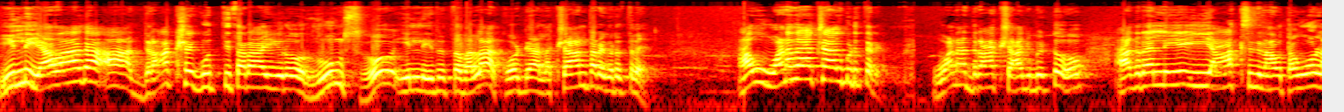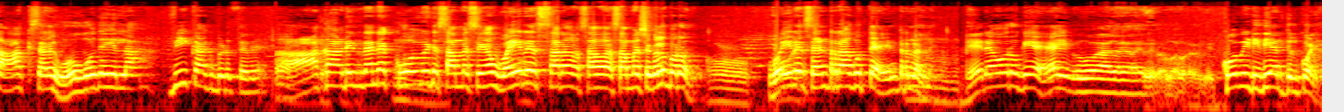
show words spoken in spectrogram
ಇಲ್ಲಿ ಯಾವಾಗ ಆ ದ್ರಾಕ್ಷ ಗುತ್ತಿ ಥರ ಇರೋ ರೂಮ್ಸು ಇಲ್ಲಿ ಇರುತ್ತವಲ್ಲ ಕೋಟ್ಯ ಲಕ್ಷಾಂತರವಿರುತ್ತವೆ. ಅವು ಒಣ ದ್ರಾಕ್ಷ ಆಗಿಬಿಡ್ತಾರೆ ಒಣ ದ್ರಾಕ್ಷ ಆಗಿಬಿಟ್ಟು ಅದರಲ್ಲಿ ಈ ಆಕ್ಸಿಜನ್ ನಾವು ತಗೊಳ್ಳೋ ಆಕ್ಸಿಜನ್ ಹೋಗೋದೇ ಇಲ್ಲ. ವೀಕ್ ಆಗಿಬಿಡುತ್ತವೆ. ಆ ಕಾರಣದಿಂದಾನೇ ಕೋವಿಡ್ ಸಮಸ್ಯೆ ವೈರಸ್ ಸರ ಸಮಸ್ಯೆಗಳು ಬರೋದು. ವೈರಸ್ ಎಂಟರ್ ಆಗುತ್ತೆ ಇಂಟರ್ನಲ್ಲಿ ಬೇರೆಯವ್ರಿಗೆ ಕೋವಿಡ್ ಇದೆ ಅಂತ ತಿಳ್ಕೊಳ್ಳಿ.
